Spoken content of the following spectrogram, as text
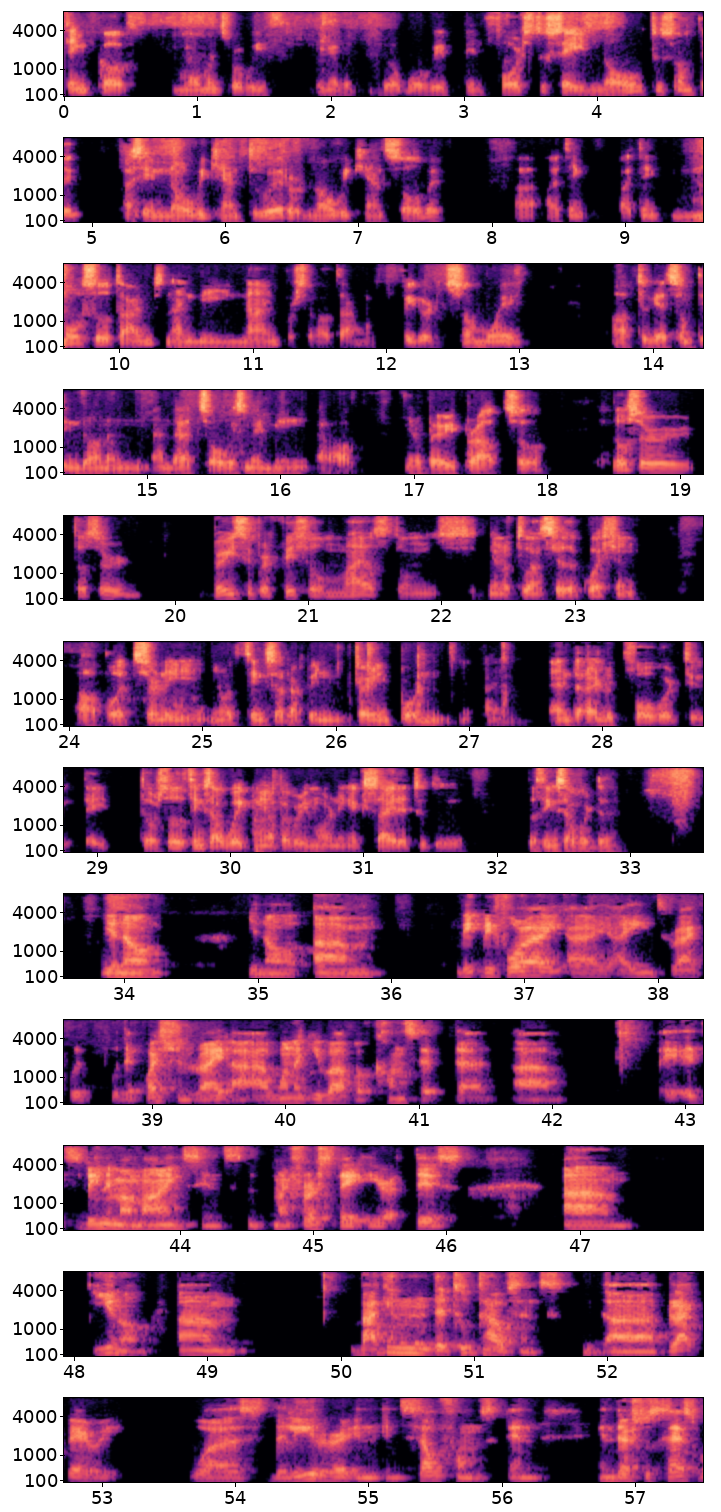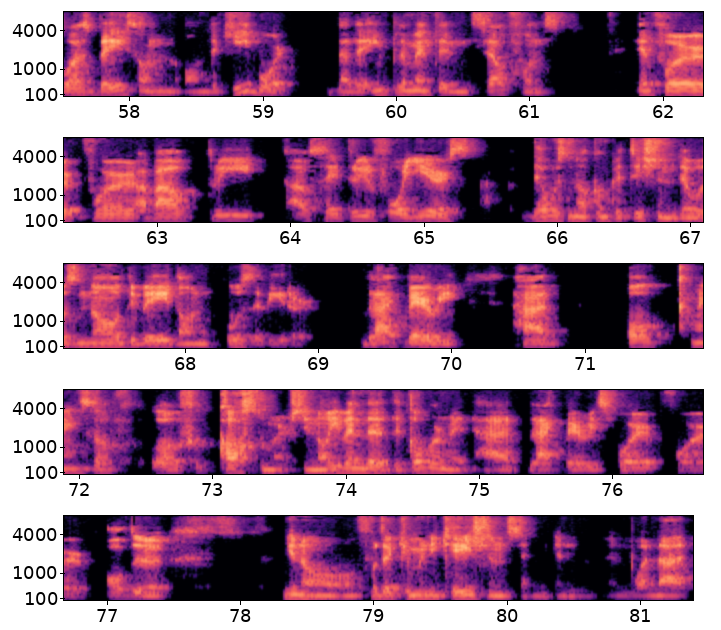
think of moments where we've been able to, where we've been forced to say no to something. I say no, we can't do it, or no, we can't solve it. Uh, I think I think most of the times, ninety nine percent of the time, we've figured some way uh, to get something done, and and that's always made me uh, you know very proud. So those are those are very superficial milestones, you know, to answer the question uh, but certainly you know things that have been very important and, and that I look forward to. They those are the things that wake me up every morning, excited to do the things that we're doing. You know, you know. Um, be, before I, I, I, interact with with the question, right? I, I want to give up a concept that um, it's been in my mind since my first day here at DISS. Um, you know, um, back in the 2000s, uh, BlackBerry was the leader in, in cell phones and and their success was based on on the keyboard that they implemented in cell phones. And for for about three i would say three or four years there was no competition. There was no debate on who's the leader. Blackberry had all kinds of, of customers you know even the, the government had blackberries for for all the you know for the communications and and, and whatnot.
